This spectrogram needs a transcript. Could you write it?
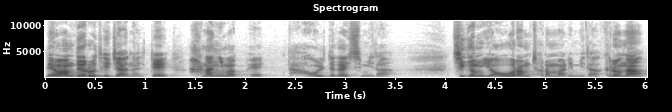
내 마음대로 되지 않을 때 하나님 앞에 나올 때가 있습니다. 지금 여호람처럼 말입니다. 그러나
